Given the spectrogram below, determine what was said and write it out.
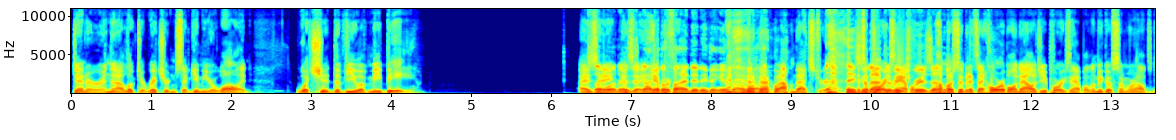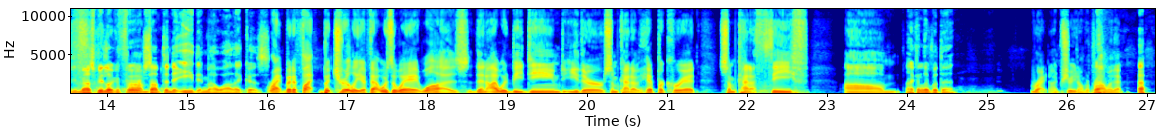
dinner, and then I looked at Richard and said, give me your wallet, what should the view of me be? As Someone a, who's as a not going to find anything in my wallet. well, that's true. He's It's a gonna have to reach example. for his I must admit, it's a horrible analogy. Poor example. Let me go somewhere else. You must be looking for Um, something to eat in my wallet because Right, but if I, but truly, if that was the way it was, then I would be deemed either some kind of hypocrite, some kind of thief. Um, I can live with that. right, I'm sure you don't have a problem with that.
